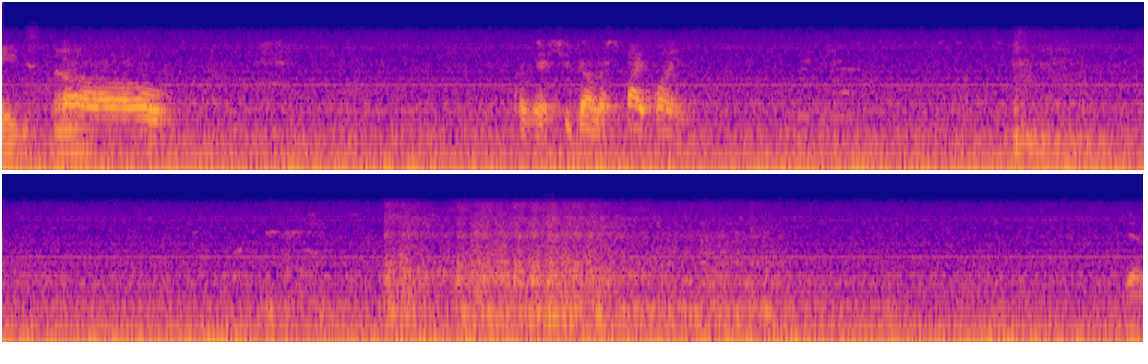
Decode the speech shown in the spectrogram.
Pig stuff? Oh. Okay, shoot down the spy plane. Yes.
